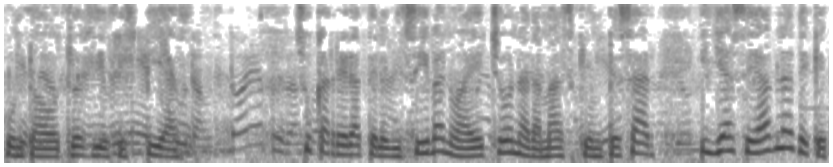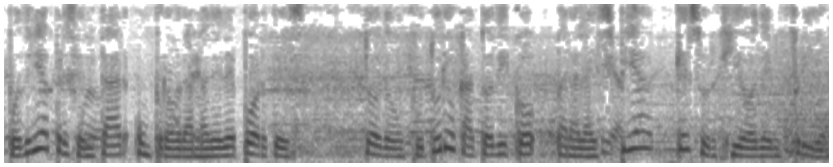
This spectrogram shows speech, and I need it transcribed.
junto a otros 10 espías. Su carrera televisiva no ha hecho nada más que empezar y ya se habla de que podría presentar un programa de deportes. Todo un futuro catódico para la espía que surgió del frío.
